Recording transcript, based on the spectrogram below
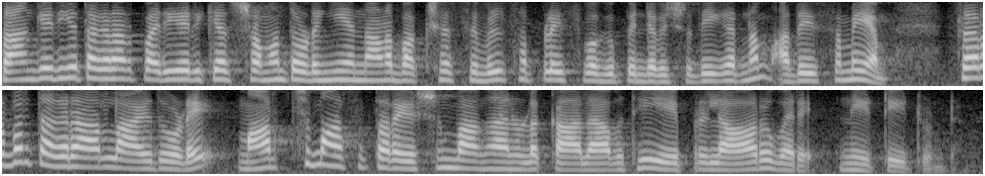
സാങ്കേതിക തകരാർ പരിഹരിക്കാൻ ശ്രമം തുടങ്ങിയെന്നാണ് ഭക്ഷ്യ സിവിൽ സപ്ലൈസ് വകുപ്പിന്റെ വിശദീകരണം. അതേസമയം സെർവർ തകരാറിലായതോടെ മാർച്ച് മാസത്തെ റേഷൻ വാങ്ങാനുള്ള കാലാവധി ഏപ്രിൽ ആറ് വരെ നീട്ടിയിട്ടുണ്ട്.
